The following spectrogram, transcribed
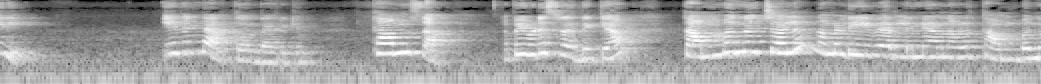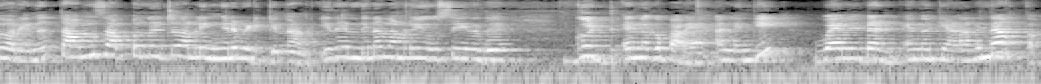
ഇനി ഇതിന്റെ അർത്ഥം എന്തായിരിക്കും? തംസ് അപ്പ് അപ്പൊ ഇവിടെ ശ്രദ്ധിക്കാം. തമ്പ് എന്ന് വെച്ചാൽ നമ്മളുടെ ഈ വിരലിനെയാണ് നമ്മൾ തമ്പ് എന്ന് പറയുന്നത്. തംസ് അപ്പ് എന്ന് വെച്ചാൽ നമ്മൾ ഇങ്ങനെ പിടിക്കുന്നതാണ്. ഇത് എന്തിനാണ് നമ്മൾ യൂസ് ചെയ്യുന്നത്? ഗുഡ് എന്നൊക്കെ പറയാൻ അല്ലെങ്കിൽ വെൽ ഡൺ എന്നൊക്കെയാണ് അതിന്റെ അർത്ഥം.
